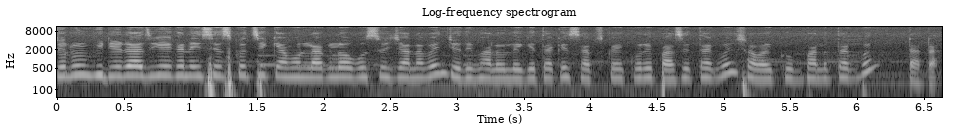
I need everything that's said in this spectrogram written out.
চলুন ভিডিওটা আজকে এখানেই শেষ করছি। কেমন লাগল অবশ্যই জানাবেন। যদি ভালো লেগে থাকে সাবস্ক্রাইব করে পাশে থাকবেন। সবাই খুব ভালো থাকবেন। টাটা।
